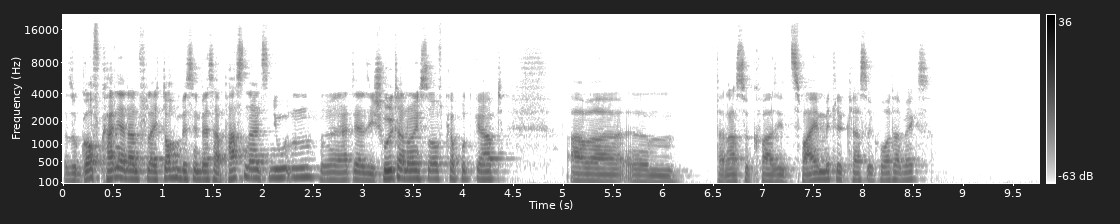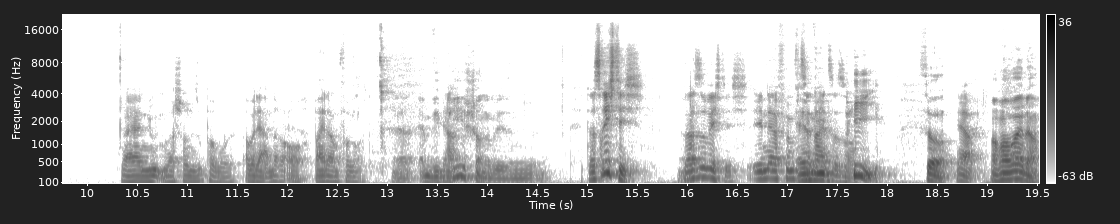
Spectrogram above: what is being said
also Goff kann ja dann vielleicht doch ein bisschen besser passen als Newton. ne, Er hat ja die Schulter noch nicht so oft kaputt gehabt. Aber ähm, dann hast du quasi zwei Mittelklasse-Quarterbacks. Naja, Newton war schon Super Bowl, aber der andere auch. Beide haben verloren. Ja, MVP Ja. schon gewesen, Newton. Das ist richtig. Das ist richtig. In der 15-1-Saison. MVP. So, Ja. machen wir weiter.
